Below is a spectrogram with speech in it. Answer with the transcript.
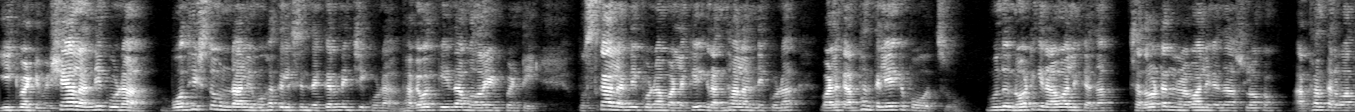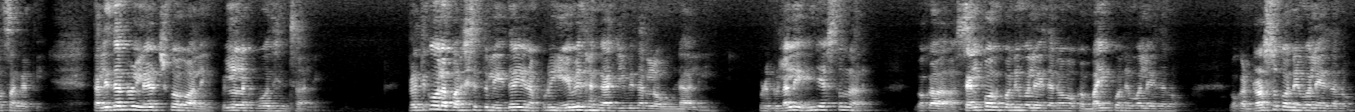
ఇటువంటి విషయాలన్నీ కూడా బోధిస్తూ ఉండాలి. ఊహ తెలిసిన దగ్గర నుంచి కూడా భగవద్గీత మొదలైనటువంటి పుస్తకాలన్నీ కూడా వాళ్ళకి గ్రంథాలన్నీ కూడా వాళ్ళకి అర్థం తెలియకపోవచ్చు. ముందు నోటికి రావాలి కదా చదవటం రావాలి కదా శ్లోకం అర్థం తర్వాత సంగతి. తల్లిదండ్రులు నేర్చుకోవాలి పిల్లలకు బోధించాలి. ప్రతికూల పరిస్థితులు ఎదురైనప్పుడు ఏ విధంగా జీవితంలో ఉండాలి? ఇప్పుడు పిల్లలు ఏం చేస్తున్నారు? ఒక సెల్ ఫోన్ కొనివ్వలేదనో ఒక బైక్ కొనివ్వలేదనో ఒక డ్రెస్ కొనివ్వలేదనో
